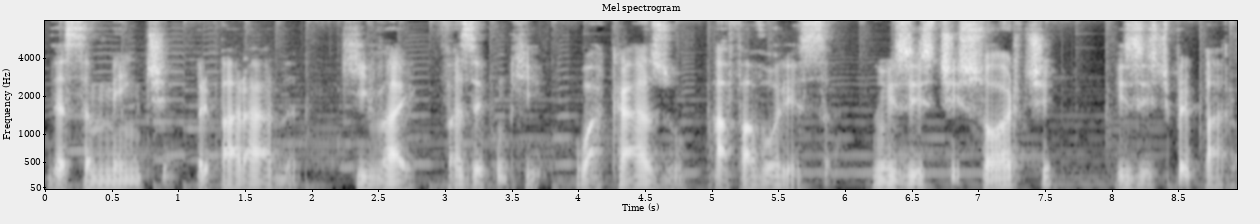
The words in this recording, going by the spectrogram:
dessa mente preparada que vai fazer com que o acaso a favoreça. Não existe sorte, existe preparo.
